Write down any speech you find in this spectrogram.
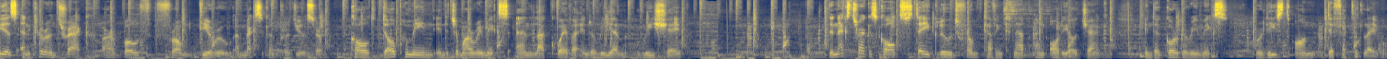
Previous and current track are both from Dieru, a Mexican producer, called Dopamine in the Jamahr remix and La Cueva in the Reyam reshape. The next track is called Stay Glued from Kevin Knapp and Audiojack in the Gorga remix, released on Defected label.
